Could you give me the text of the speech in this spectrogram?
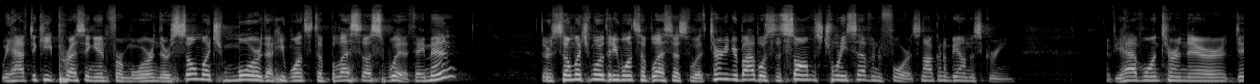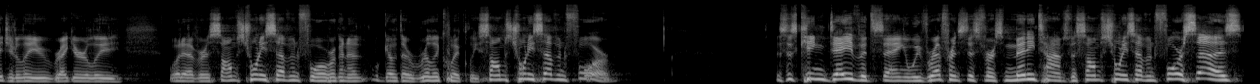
We have to keep pressing in for more, and there's so much more that he wants to bless us with. Amen? There's so much more that he wants to bless us with. Turn in your Bibles to Psalms 27 4. It's not going to be on the screen. If you have one, turn there digitally, regularly, whatever. Psalms 27 4, we're going to go there really quickly. Psalms 27 4. This is King David saying, and we've referenced this verse many times, but Psalms 27 4 says,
